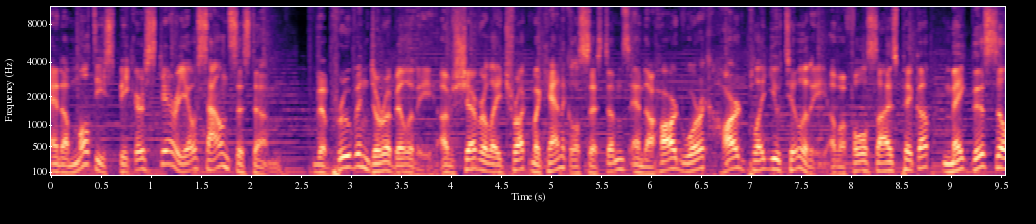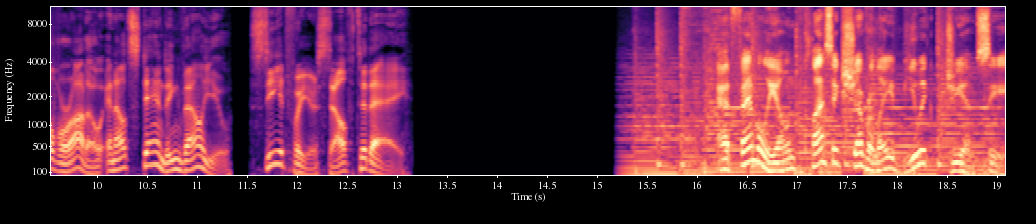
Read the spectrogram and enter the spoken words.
and a multi-speaker stereo sound system. The proven durability of Chevrolet truck mechanical systems and the hard work, hard play utility of a full-size pickup make this Silverado an outstanding value. See it for yourself today. At family owned Classic Chevrolet Buick GMC,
